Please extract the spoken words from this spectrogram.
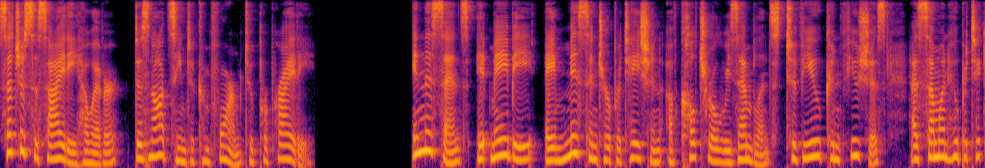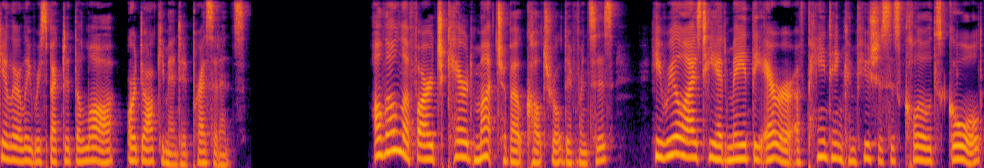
Such a society, however, does not seem to conform to propriety. In this sense, it may be a misinterpretation of cultural resemblance to view Confucius as someone who particularly respected the law or documented precedents. Although La Farge cared much about cultural differences, he realized he had made the error of painting Confucius's clothes gold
